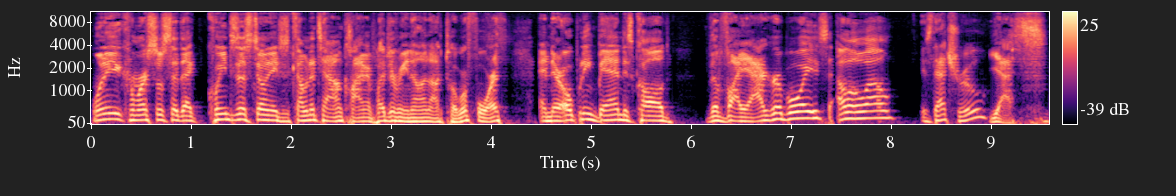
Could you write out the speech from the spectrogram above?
One of your commercials said that Queens of the Stone Age is coming to town, Climate Pledge Arena on October fourth, and their opening band is called the Viagra Boys. LOL. Is that true? Yes.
